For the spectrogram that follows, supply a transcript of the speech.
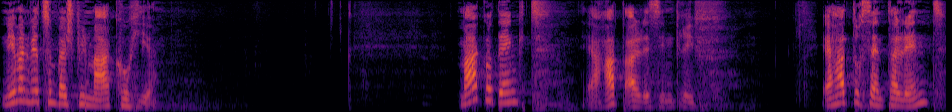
Nehmen wir zum Beispiel Marco hier. Marco denkt, er hat alles im Griff. Er hat durch sein Talent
